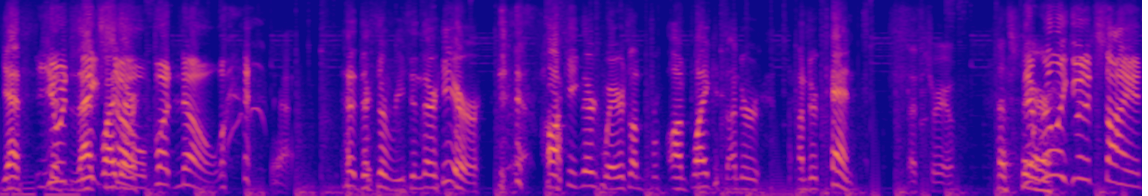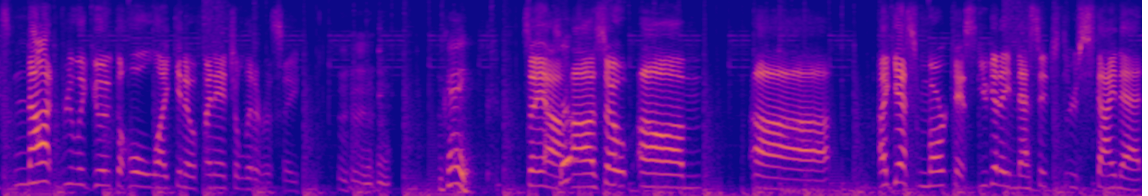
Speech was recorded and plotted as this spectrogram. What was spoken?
Yes, You would yes, that's think why so, but no. they're- There's a reason they're here, Yeah. hawking their wares on on blankets under under tents. That's true. That's fair. They're really good at science, not really good at the whole like you know financial literacy. hmm Okay. So yeah, So- uh, so um, uh, I guess Marcus, you get a message through Skynet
